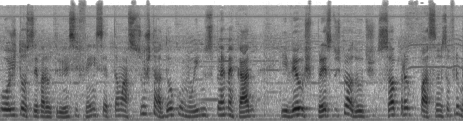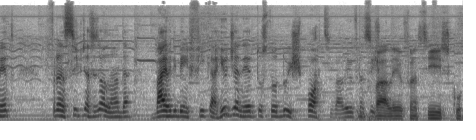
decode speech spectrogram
Hoje torcer para o trio recifense é tão assustador como ir no supermercado e ver os preços dos produtos. Só preocupação e sofrimento. Francisco de Assis Holanda, bairro de Benfica, Rio de Janeiro, torcedor do esporte. Valeu, Francisco. Valeu, Francisco.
